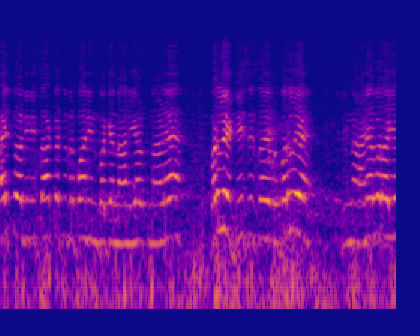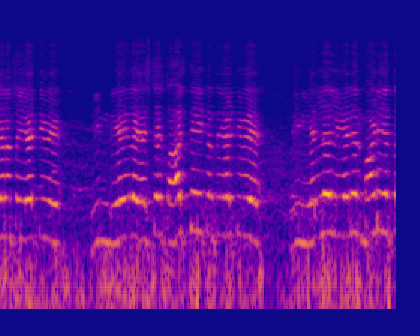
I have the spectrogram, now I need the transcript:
ಆಯ್ತು, ನಿನಗೆ ತಾಕತ್ತಿದ್ರಪ್ಪ ನಿನ್ ಬಗ್ಗೆ ನಾನು ಹೇಳ್ತೀನಿ ನಾಳೆ. ಬರ್ಲಿ, ಡಿ ಸಿ ಸಾಹೇಬ್ರು, ಬರ್ಲಿ. ನಿನ್ನ ಹಣೆ ಬರ ಏನಂತ ಹೇಳ್ತೀವಿ. ನಿನ್ ಏನಿಲ್ಲ ಎಷ್ಟೆಷ್ಟು ಆಸ್ತಿ ಐತೆ ಅಂತ ಹೇಳ್ತೀವಿ. ನೀನು ಎಲ್ಲೆಲ್ಲಿ ಏನೇನು ಮಾಡಿ ಅಂತ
